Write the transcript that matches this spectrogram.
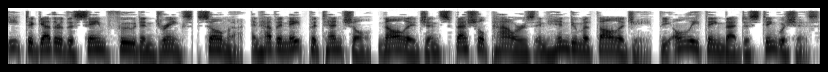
eat together the same food and drinks soma, and have innate potential, knowledge and special powers in Hindu mythology. The only thing that distinguishes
